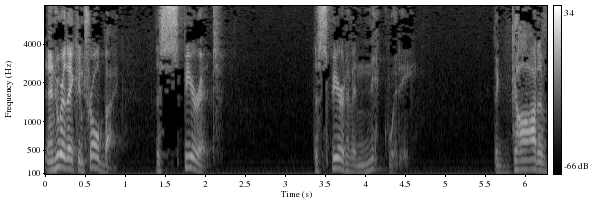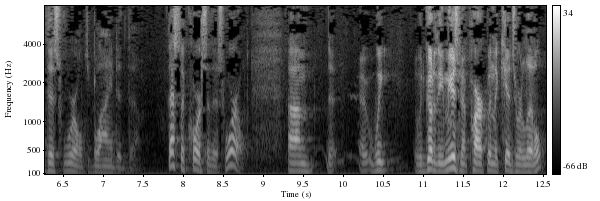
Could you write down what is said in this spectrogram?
And who are they controlled by? The Spirit. The Spirit of iniquity. The God of this world's blinded them. That's the course of this world. Um, we would go to the amusement park when the kids were little,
